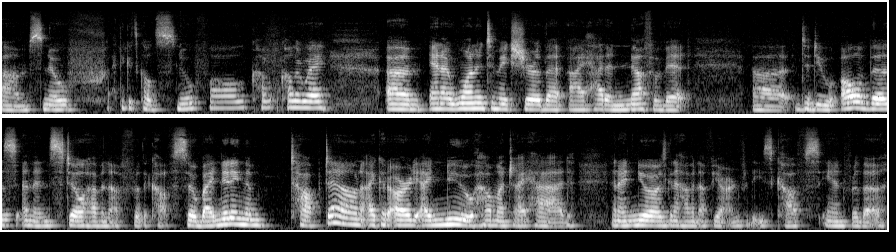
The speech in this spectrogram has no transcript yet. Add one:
um, snow, I think it's called Snowfall colorway. Um, and I wanted to make sure that I had enough of it uh, to do all of this and then still have enough for the cuffs. So by knitting them top down, I could already, I knew how much I had and I knew I was gonna have enough yarn for these cuffs and for the,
